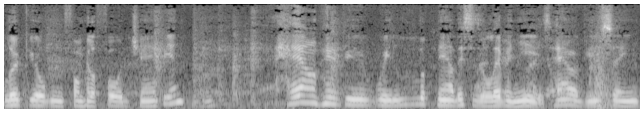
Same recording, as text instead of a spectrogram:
Luke Youlden, Formula Ford champion. How have you? We look now. This is 11 years. How have you seen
